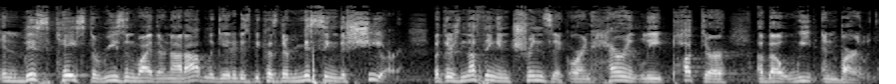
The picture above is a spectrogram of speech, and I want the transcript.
In this case, the reason why they're not obligated is because they're missing the shiur. But there's nothing intrinsic or inherently putter about wheat and barley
